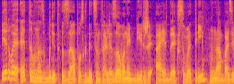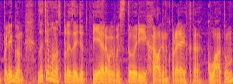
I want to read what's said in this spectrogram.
Первое — это у нас будет запуск децентрализованной биржи IDEX V3 на базе Polygon. Затем у нас произойдет первый в истории халвинг проекта Quantum.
